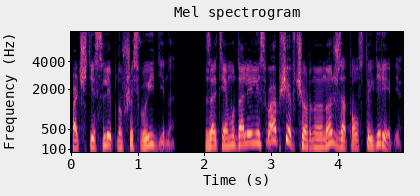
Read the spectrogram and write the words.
почти слипнувшись воедино. Затем удалились вообще в черную ночь за толстые деревья.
